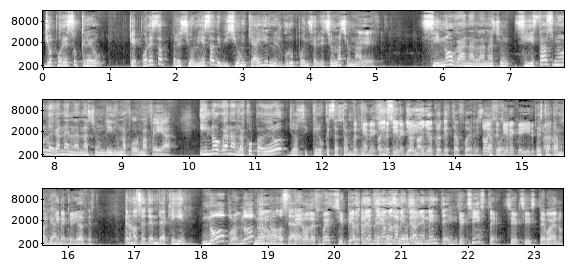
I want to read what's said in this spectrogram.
Yo por eso creo que por esa presión y esa división que hay en el grupo en selección nacional, Eso. si no gana la nación, si Estados Unidos le gana en la Nation League de una forma fea y no gana la Copa de Oro, yo sí creo que está tambaleando. tiene- sí, yo, ir. no, yo creo que está fuera. No, y Está se fuera. tiene que ir. Se está claro, se tambaleando. tiene que ir. Pero no se tendría que ir. No, pues no, No, pero, no, o sea- pero después, si pierde. Lamentablemente. Sí existe, sí existe. Bueno,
